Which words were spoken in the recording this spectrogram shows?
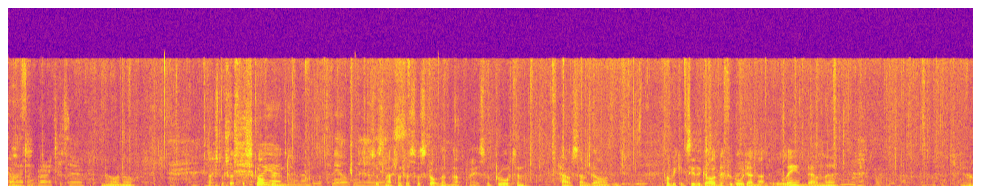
Oh, I didn't write it down. No, no. National Trust for Oh, yeah, I Scotland. remember looking it up now. So it's yes. National Trust for Scotland, that place. So Broughton House and Garden. Probably can see the garden if we go down that little lane down there. Yeah.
